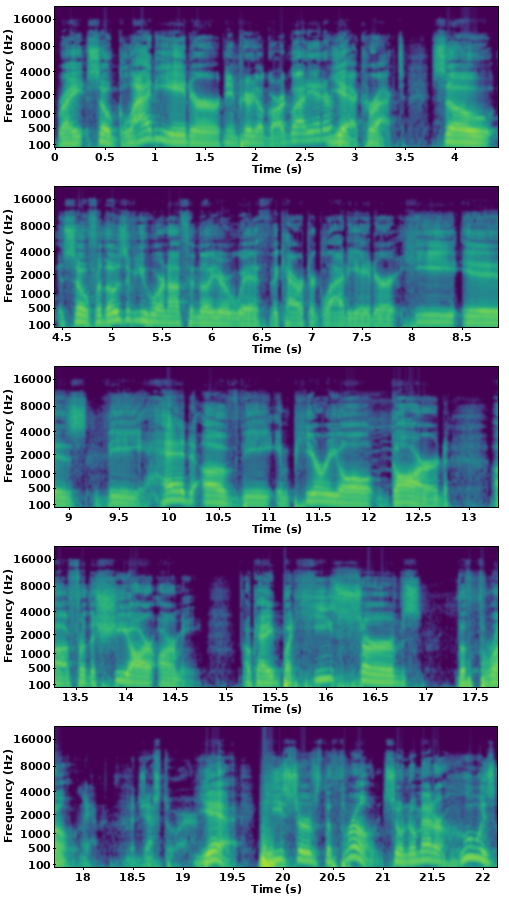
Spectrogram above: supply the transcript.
right so gladiator The Imperial Guard Gladiator. yeah, correct. So, so for those of you who are not familiar with the character Gladiator, he is the head of the Imperial Guard uh, for the Shi'ar army. Okay, but he serves the throne. Yeah, Majestor. Yeah, he serves the throne. So no matter who is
